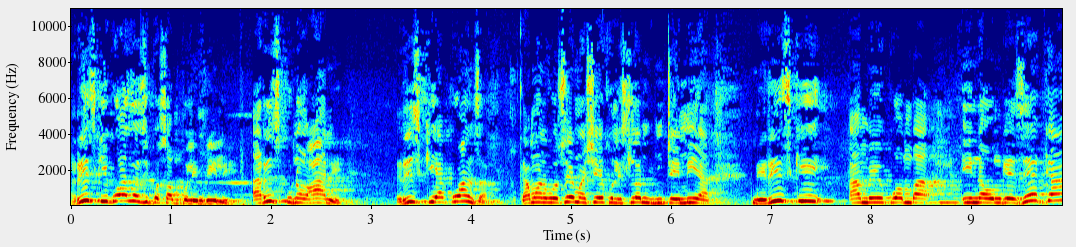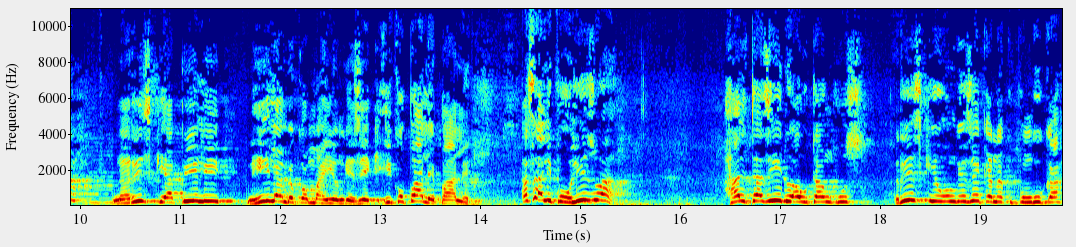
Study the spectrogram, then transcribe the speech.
Riski kwanza ziko sampuli mbili. Arisku nauani riski ya kwanza kama anavyosema Sheikhul Islam Ibn Taymiyyah ni riski ambayo kwamba inaongezeka na riski ya pili ni ile ambayo kwamba haiongezeki. Iko pale pale. Sasa alipoulizwa hal tazidu au tankus riski huongezeka na kupunguka.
